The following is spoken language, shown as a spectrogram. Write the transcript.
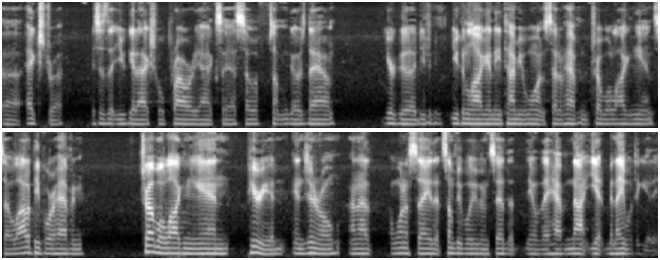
uh, extra. It's just that you get actual priority access. So if something goes down, you're good. You you can log in anytime you want instead of having trouble logging in. So a lot of people are having trouble logging in. Period. In general, and I, I want to say that some people even said that you know they have not yet been able to get in.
